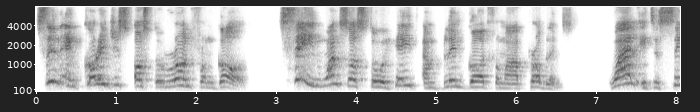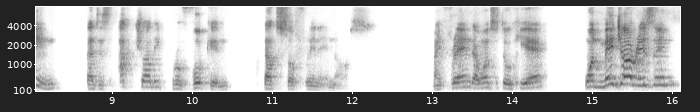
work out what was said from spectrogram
Sin encourages us to run from God. Sin wants us to hate and blame God from our problems, while it is sin that is actually provoking that suffering in us. My friend, I want you to hear one major reason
